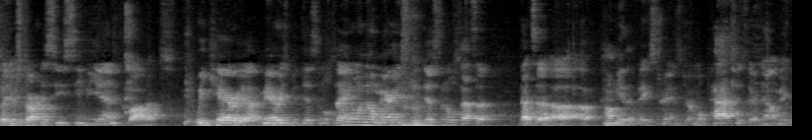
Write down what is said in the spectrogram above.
So you're starting to see CBN products. We carry uh, Mary's Medicinals. Does anyone know Mary's Medicinals? That's a that's a, a, a company that makes transdermal patches. They're now making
